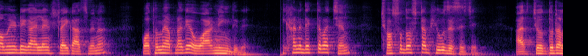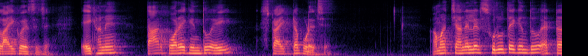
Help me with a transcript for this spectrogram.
কমিউনিটি গাইডলাইন স্ট্রাইক আসবে না। প্রথমে আপনাকে ওয়ার্নিং দিবে। এখানে দেখতে পাচ্ছেন ছশো দশটা ভিউজ এসেছে আর চোদ্দোটা লাইকও এসেছে। এইখানে তারপরে কিন্তু এই স্ট্রাইকটা পড়েছে। আমার চ্যানেলের শুরুতে কিন্তু একটা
